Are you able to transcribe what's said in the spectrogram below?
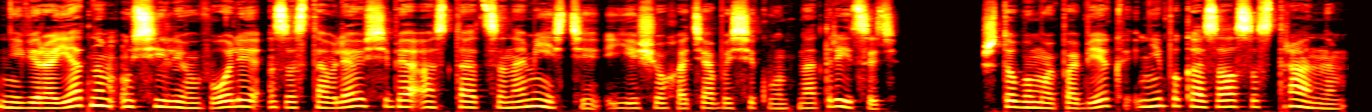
Невероятным усилием воли заставляю себя остаться на месте еще хотя бы секунд на 30, чтобы мой побег не показался странным.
